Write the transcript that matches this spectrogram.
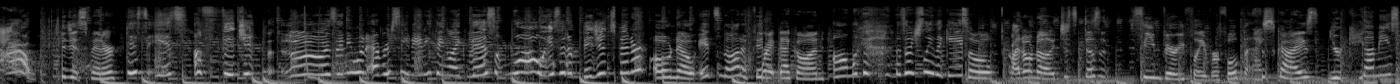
Ow! Fidget spinner. This is a fidget. Oh, has anyone ever seen anything like this? Whoa, is it a fidget spinner? Oh no, it's not a fidget. Right back on. Oh, look, that's actually the game. So, I don't know, it just doesn't seem very flavorful, but disguise your gummies,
